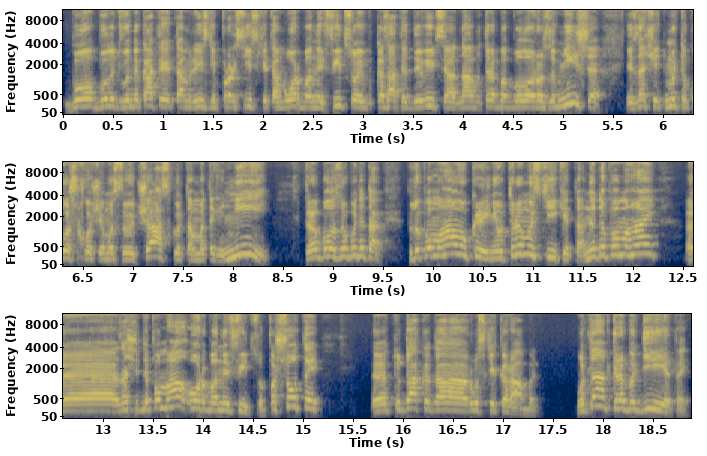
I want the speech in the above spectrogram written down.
бо будуть виникати там різні проросійські там Орбани, Фіцо і казати: дивіться, нам треба було розумніше, і значить, ми також хочемо свою частку. Там ми такі. Ні. Треба було зробити так: допомагав Україні, отримай стільки та не допомагай, е, значить, допомагав Орбану і Фіцу. Пішов ти е, туди, куди русський корабль. Отак треба діяти.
